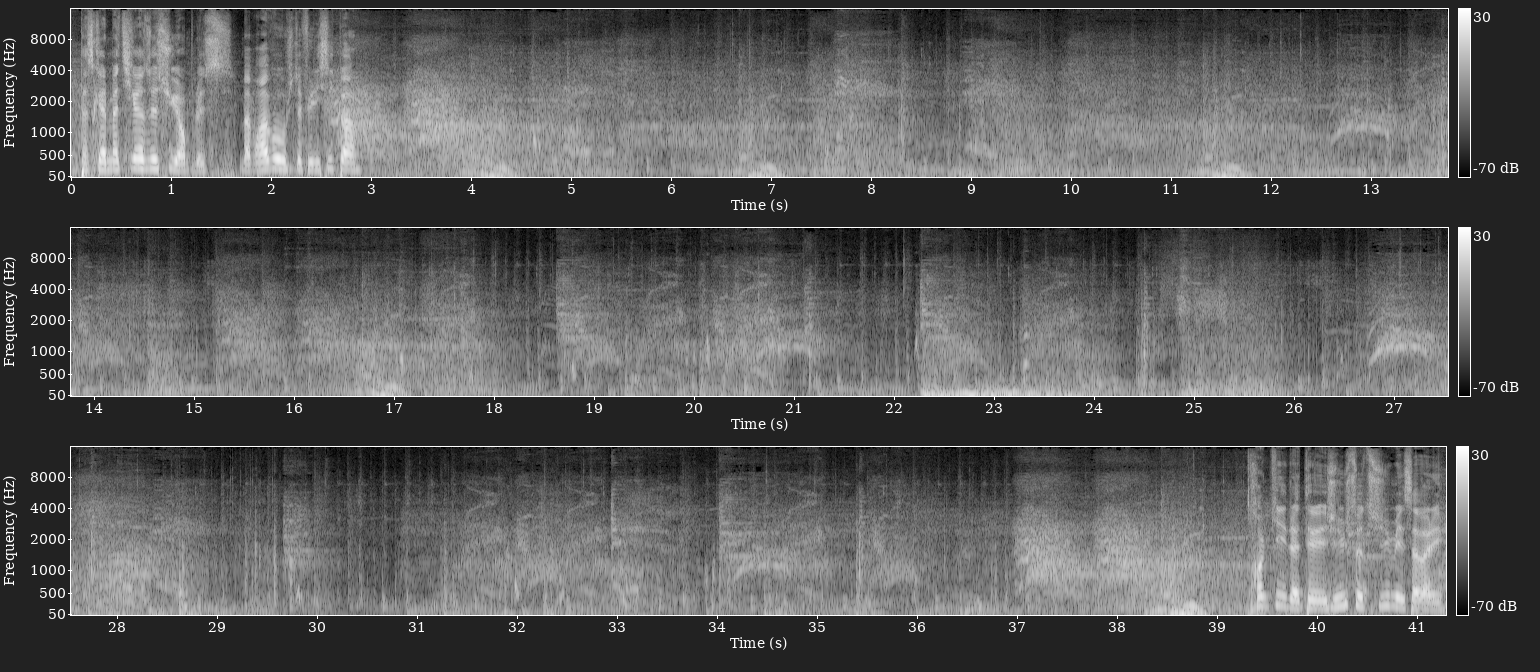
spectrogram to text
Parce qu'elle m'a tiré dessus en plus. Bah bravo, je te félicite pas. Tranquille, t'es juste au-dessus, mais ça va aller.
